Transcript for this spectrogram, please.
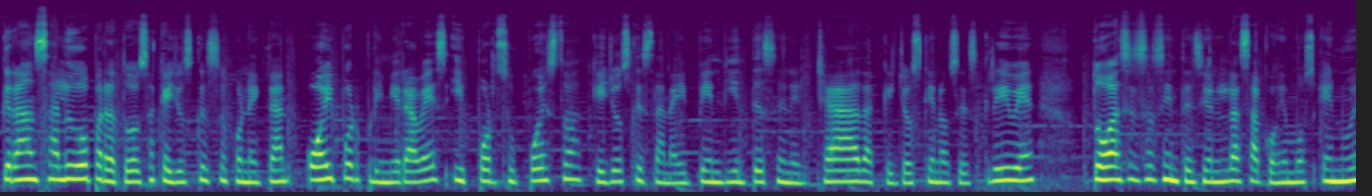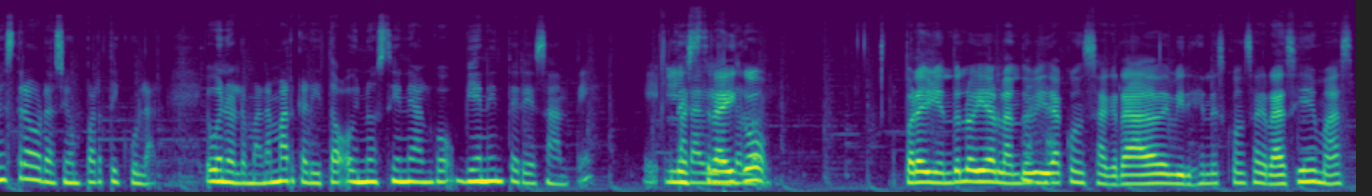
gran saludo para todos aquellos que se conectan hoy por primera vez y por supuesto aquellos que están ahí pendientes en el chat, aquellos que nos escriben. Todas esas intenciones las acogemos en nuestra oración particular. Y bueno, la hermana Margarita hoy nos tiene algo bien interesante. Eh, Les traigo, para viéndolo y hablando de vida consagrada, de vírgenes consagradas y demás,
